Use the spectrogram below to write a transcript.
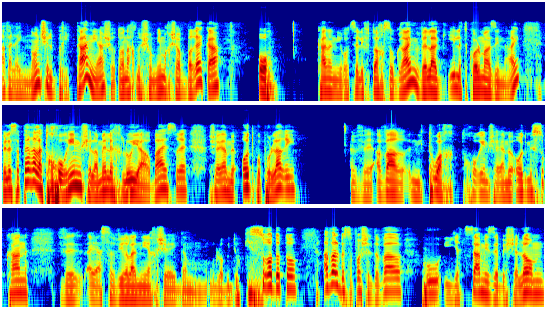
אבל ההמנון של בריטניה, שאותו אנחנו שומעים עכשיו ברקע, או, כאן אני רוצה לפתוח סוגריים ולהגעיל את כל מאזיניי, ולספר על התחורים של המלך לואי ה-14, שהיה מאוד פופולרי, ועבר ניתוח תחורים שהיה מאוד מסוכן, והיה סביר להניח שגם הוא לא בדיוק ישרוד אותו, אבל בסופו של דבר הוא יצא מזה בשלום,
